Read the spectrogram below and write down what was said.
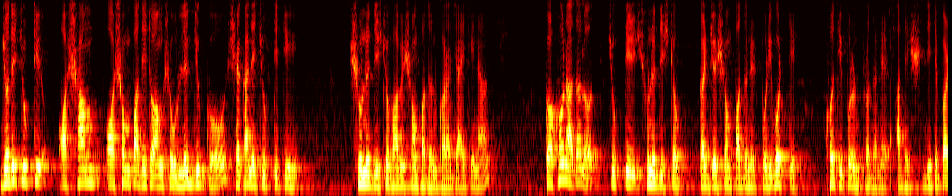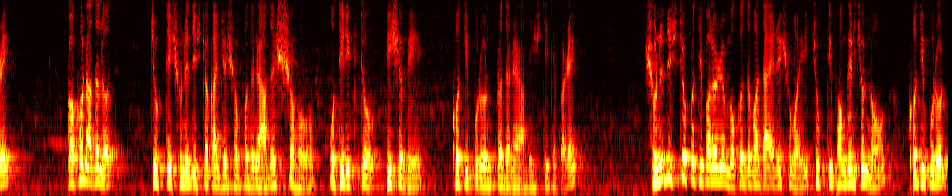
যদি চুক্তির অসাম, অসম্পাদিত অংশ উল্লেখযোগ্য, সেখানে চুক্তিটি সুনির্দিষ্টভাবে সম্পাদন করা যায় কি না কখন আদালত চুক্তির সুনির্দিষ্ট কার্য সম্পাদনের পরিবর্তে ক্ষতিপূরণ প্রদানের আদেশ দিতে পারে? কখন আদালত চুক্তির সুনির্দিষ্ট কার্য সম্পাদনের আদেশসহ অতিরিক্ত হিসেবে ক্ষতিপূরণ প্রদানের আদেশ দিতে পারে। সুনির্দিষ্ট প্রতিপালনের মোকদ্দমা দায়েরের সময় চুক্তি ভঙ্গের জন্য ক্ষতিপূরণ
